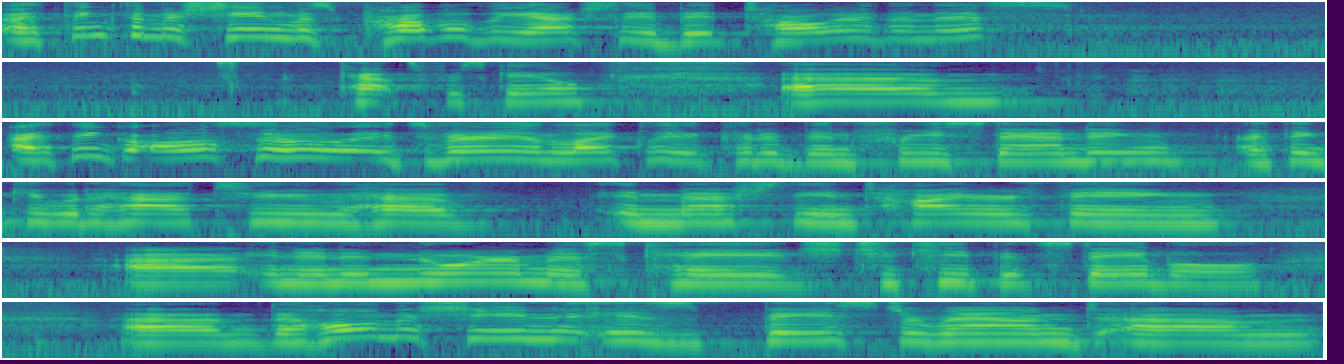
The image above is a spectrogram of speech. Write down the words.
I think the machine was probably actually a bit taller than this. Cats for scale. Um, I think also it's very unlikely it could have been freestanding. I think you would have to have enmeshed the entire thing uh, in an enormous cage to keep it stable. Um, the whole machine is based around um,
